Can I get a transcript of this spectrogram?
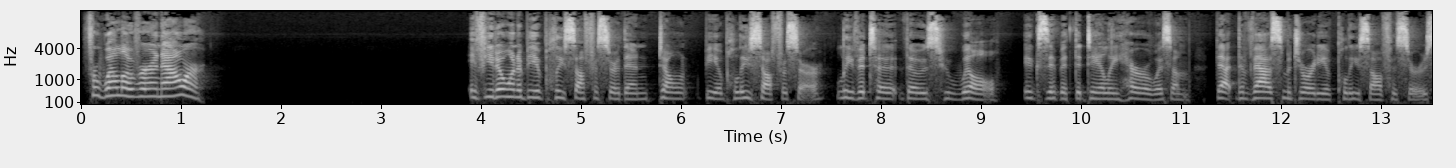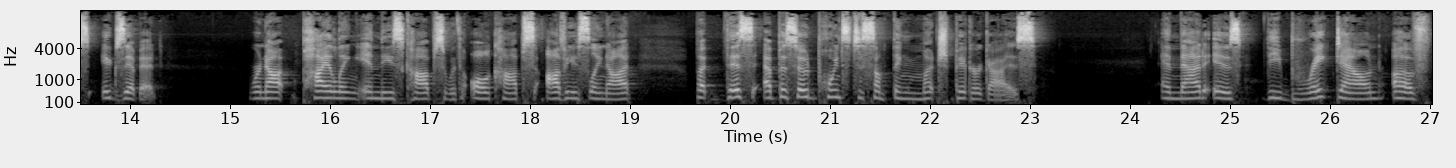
for well over an hour. If you don't want to be a police officer, then don't be a police officer. Leave it to those who will exhibit the daily heroism that the vast majority of police officers exhibit. We're not piling in these cops with all cops, obviously not. But this episode points to something much bigger, guys. And that is the breakdown of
